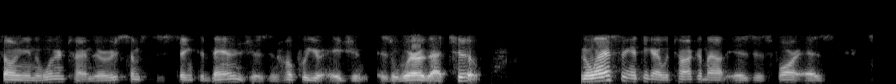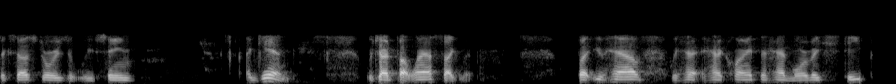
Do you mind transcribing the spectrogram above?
selling in the wintertime. There is some distinct advantages, and hopefully your agent is aware of that too. And the last thing I think I would talk about is as far as success stories that we've seen. Again, which I thought last segment, but you have we had, had a client that had more of a steep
